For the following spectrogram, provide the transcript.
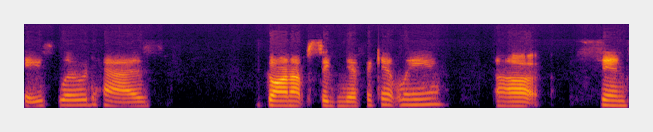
caseload has gone up significantly uh, since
